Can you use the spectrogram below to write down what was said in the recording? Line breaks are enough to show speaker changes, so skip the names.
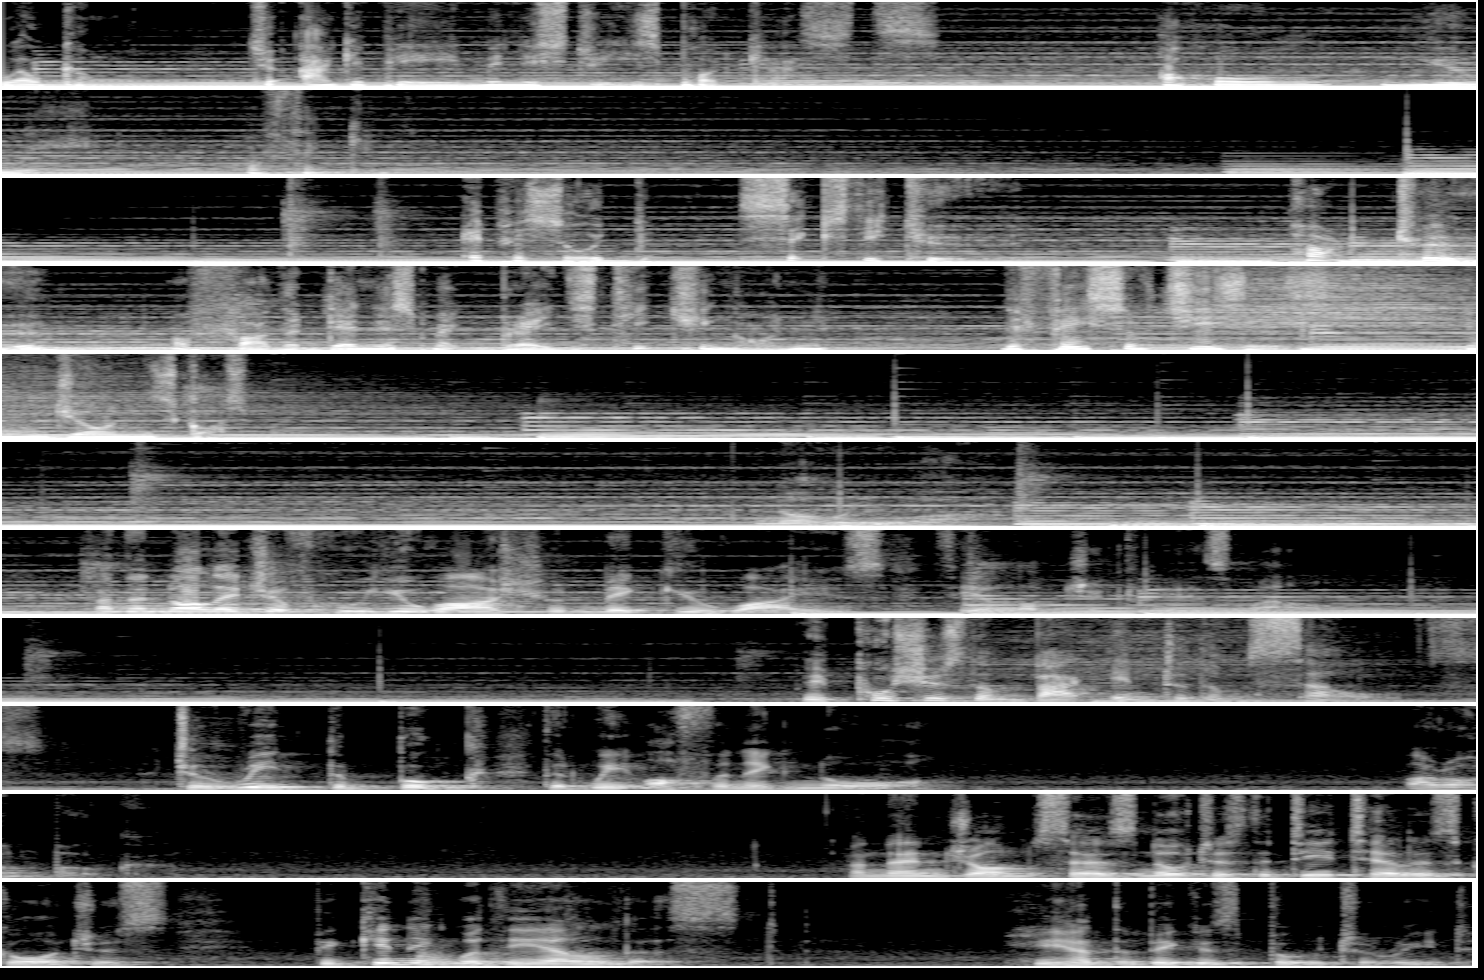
Welcome to Agape Ministries podcasts, a whole new way of thinking. Episode 62, Part 2 of Father Denis McBride's teaching on the face of Jesus in John's Gospel.
And the knowledge of who you are should make you wise theologically as well. He pushes them back into themselves to read the book that we often ignore our own book. And then John says, notice the detail is gorgeous, beginning with the eldest. He had the biggest book to read.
